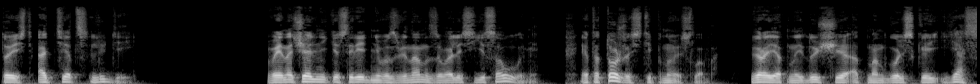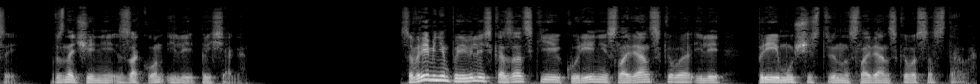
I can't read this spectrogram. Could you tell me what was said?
то есть отец людей. Военачальники среднего звена назывались ясаулами. Это тоже степное слово, вероятно, идущее от монгольской ясы в значении закон или присяга. Со временем появились казацкие курени славянского или преимущественно славянского состава.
